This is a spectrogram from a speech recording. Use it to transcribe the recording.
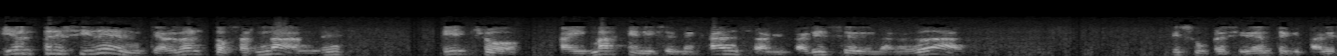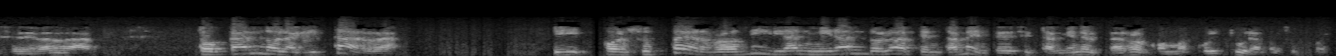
y el presidente Alberto Fernández, hecho a imagen y semejanza que parece de verdad, es un presidente que parece de verdad, tocando la guitarra y con su perro Dylan mirándolo atentamente, es decir, también el perro como escultura, por supuesto.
